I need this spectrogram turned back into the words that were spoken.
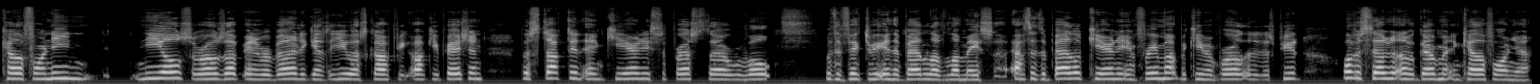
Californians rose up in rebellion against the U.S. occupation, but Stockton and Kearny suppressed the revolt with a victory in the Battle of La Mesa. After the battle, Kearny and Fremont became embroiled in a dispute over the establishment of a government in California.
